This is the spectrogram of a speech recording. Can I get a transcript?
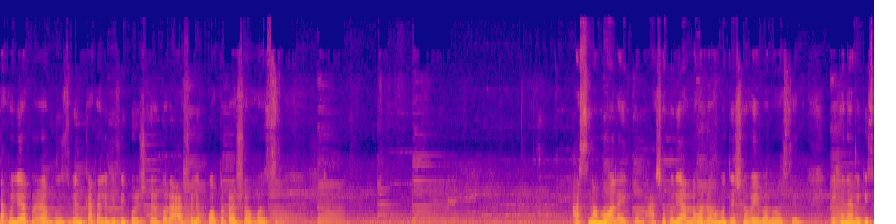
তাহলে আপনারা বুঝবেন কাঁঠালের বিচি পরিষ্কার করা আসলে কতটা সহজ। আসসালামু আলাইকুম। আশা করি আল্লাহর রহমতে সবাই ভালো আছেন। এখানে আমি কিছু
